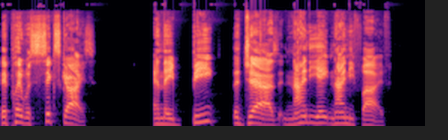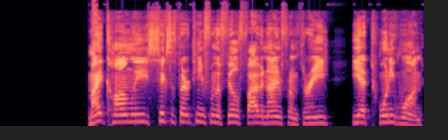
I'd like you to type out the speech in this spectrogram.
They played with six guys. And they beat the Jazz 98 95. Mike Conley, 6 of 13 from the field, 5 of 9 from 3. He had 21.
